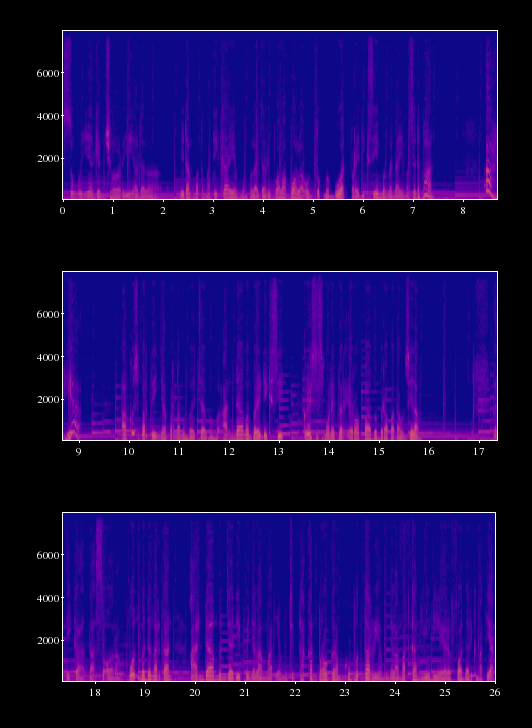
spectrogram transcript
Sungguhnya game theory adalah bidang matematika yang mempelajari pola-pola untuk membuat prediksi mengenai masa depan. Ah, ya. Aku sepertinya pernah membaca bahwa Anda memprediksi krisis moneter Eropa beberapa tahun silam. Ketika tak seorang pun mendengarkan Anda menjadi penyelamat yang menciptakan program komputer yang menyelamatkan Uni Eropa dari kematian.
